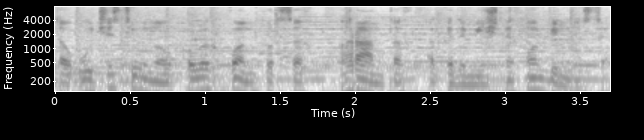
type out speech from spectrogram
та участі у наукових конкурсах, грантах, академічних мобільностях.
